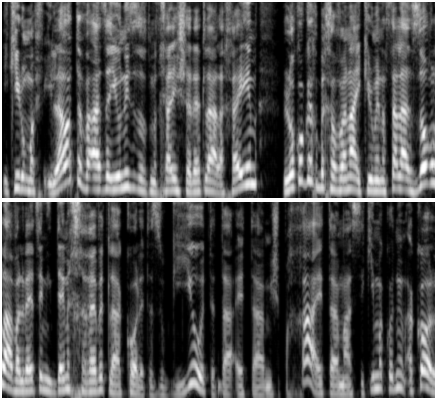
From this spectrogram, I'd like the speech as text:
היא כאילו מפעילה אותה, ואז היוניס הזאת מתחילה להשתלט לה על החיים, לא כל כך בכוונה, היא כאילו מנסה לעזור לה, אבל בעצם היא די מחרבת לה הכל, את הזוגיות, את, ה, את המשפחה, את המעסיקים הקודמים, הכל.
